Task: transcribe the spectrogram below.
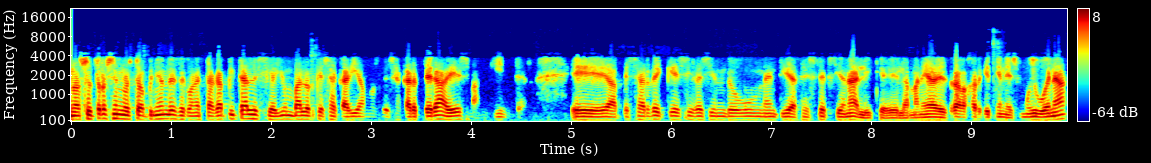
Nosotros, en nuestra opinión, desde Conecta Capital, si hay un valor que sacaríamos de esa cartera es Bankinter. Eh, a pesar de que sigue siendo una entidad excepcional y que la manera de trabajar que tiene es muy buena,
